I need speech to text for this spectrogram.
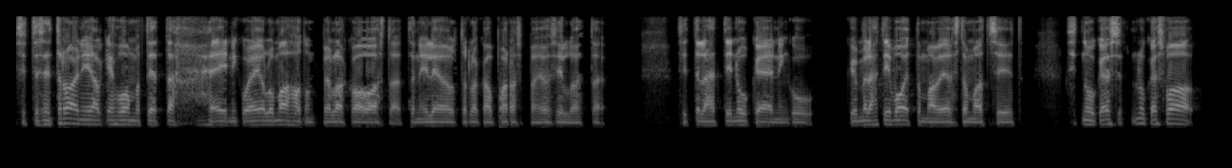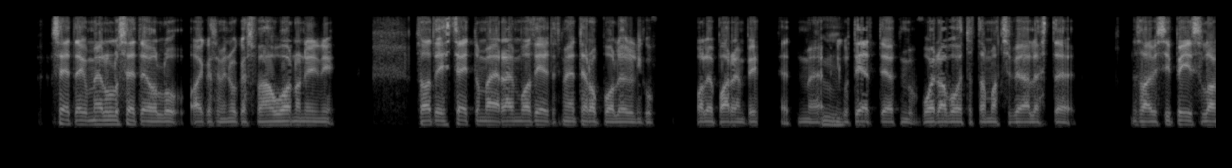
sitten sen trainin jälkeen huomattiin, että ei, niin kuin, ei ollut mahdotonta pelaa kauasta, että niillä ei ollut todellakaan paras päivä silloin, että sitten lähdettiin nukeen, niin kuin, kyllä me lähdettiin voittamaan vielä sitä matsia. Sitten nukes, nukes vaan CT, kun meillä on ollut CT ollut aikaisemmin nukes vähän huono, niin, niin saatiin sitten seitsemän erää, ja me tiedettiin, että meidän teropuoli oli niin kuin, paljon parempi, että me mm. niin kuin tiedettiin, että me voidaan voittaa tämä matsi vielä, ja sitten ne sai vissiin piislan.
